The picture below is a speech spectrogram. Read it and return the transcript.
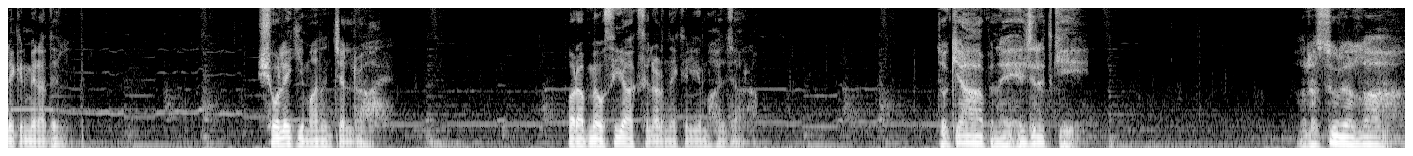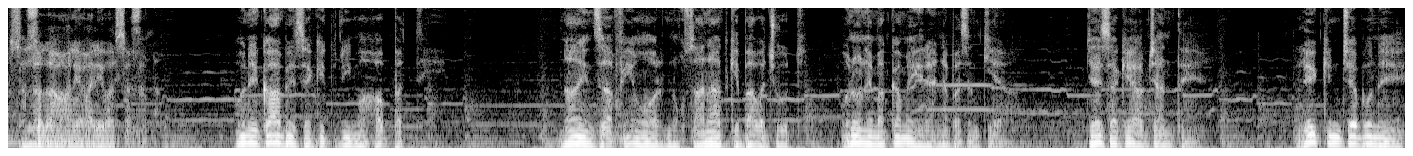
लेकिन मेरा दिल शोले की मानन चल रहा है। और अब मैं उसी आग से लड़ने के लिए महल जा रहा हूँ। तो क्या आपने हिजरत की? रसूल अल्लाह सल्लल्लाहु अलैहि वसल्लम। उन्हें काबे से कितनी मोहब्बत थी। ना इंसाफियों और नुकसान के बावजूद उन्होंने मक्का में ही रहना पसंद किया, जैसा कि आप जानते हैं। लेकिन जब उन्हें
